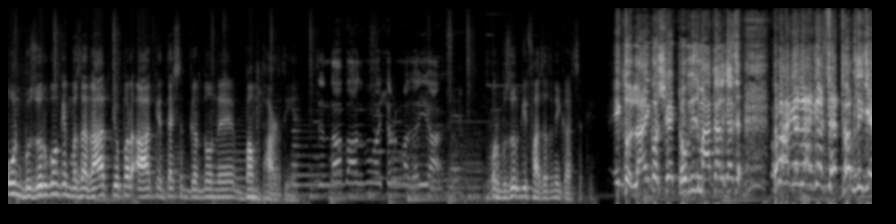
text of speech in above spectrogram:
उन बुज़ुर्गों के मज़ारात के ऊपर आके दहशत गर्दों ने बम फाड़ दिए। जिंदाबाद मज़ा ही आ गया और बुज़ुर्ग की हिफाजत नहीं कर सके। एक तो लाइक और शेयर ठोक दीजिए महाकाल का। से दबा के लाइक और शेयर ठोक दीजिए।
